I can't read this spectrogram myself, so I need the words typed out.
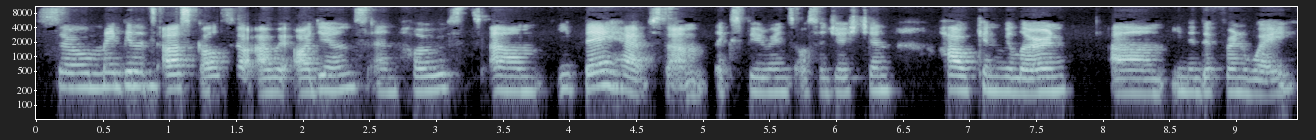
So maybe let's ask also our audience and hosts um, if they have some experience or suggestion. How can we learn um, in a different way.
